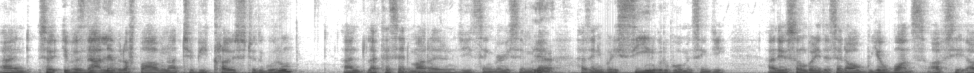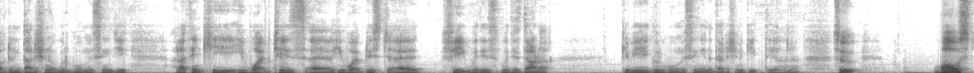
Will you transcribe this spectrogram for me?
And so it was that level of bhavana to be close to the Guru. And like I said, Maharaj Ranjit Singh, very similar. Yeah. Has anybody seen Guru Gobind Singh Ji? And there's somebody that said, "Oh, yeah, once I've seen, I've done darshan of Guru Gobind Singh Ji," and I think he, he wiped his uh, he wiped his uh, feet with his with his dada. ਕਿ ਵੀ ਗੁਰੂ ਗੋਬਿੰਦ ਸਿੰਘ ਨੇ ਦਰਸ਼ਨ ਕੀਤੇ ਹਨਾ So, whilst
